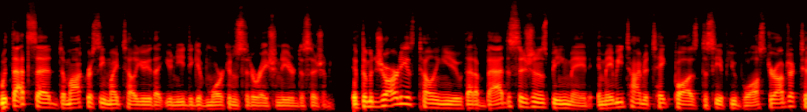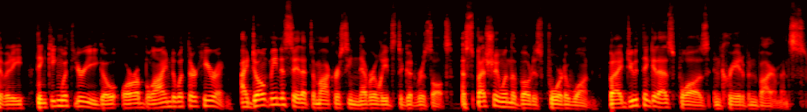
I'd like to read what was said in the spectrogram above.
With that said, democracy might tell you that you need to give more consideration to your decision. If the majority is telling you that a bad decision is being made, it may be time to take pause to see if you've lost your objectivity, thinking with your ego, or are blind to what they're hearing. I don't mean to say that democracy never leads to good results, especially when the vote is 4 to 1, but I do think it has flaws in creative environments.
